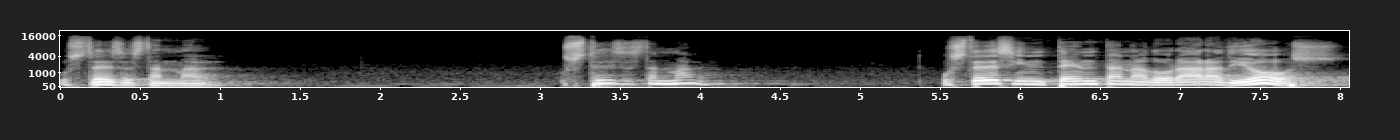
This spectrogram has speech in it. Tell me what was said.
Ustedes están mal. Ustedes están mal. Ustedes intentan adorar a Dios,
